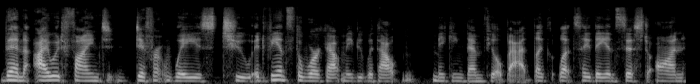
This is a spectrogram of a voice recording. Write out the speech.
then I would find different ways to advance the workout, maybe without making them feel bad. Like, let's say they insist on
